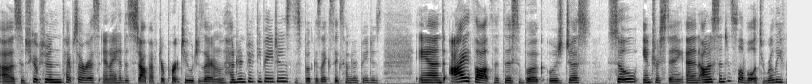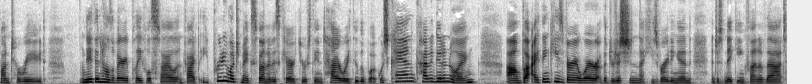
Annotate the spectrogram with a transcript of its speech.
uh, subscription type service, and I had to stop after part two, which is around 150 pages. This book is like 600 pages. And I thought that this book was just so interesting, and on a sentence level, it's really fun to read. Nathan has a very playful style. In fact, he pretty much makes fun of his characters the entire way through the book, which can kind of get annoying. Um, but I think he's very aware of the tradition that he's writing in and just making fun of that.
